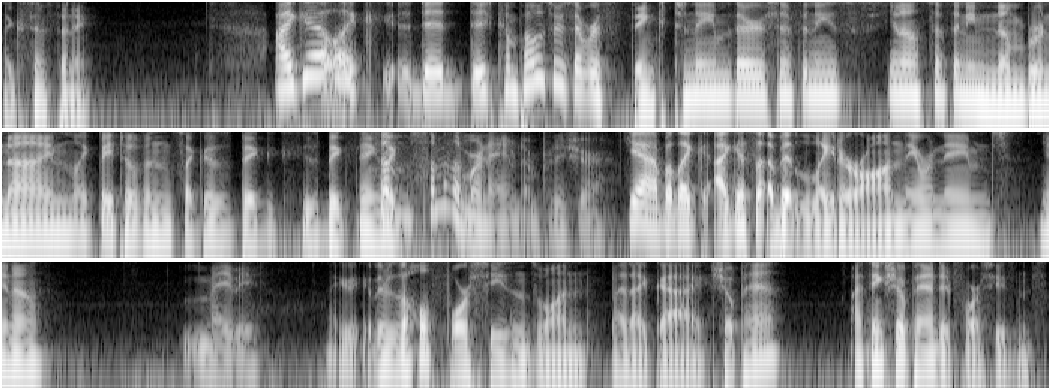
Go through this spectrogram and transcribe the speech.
like symphony. I get like, did did composers ever think to name their symphonies? You know, Symphony Number Nine, like Beethoven's like his big his big thing. Some like some of them were named. I'm pretty sure. yeah, but like I guess a bit later on they were named. You know, Maybe. Like, there's the whole Four Seasons one by that guy Chopin. I think Chopin did Four Seasons,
